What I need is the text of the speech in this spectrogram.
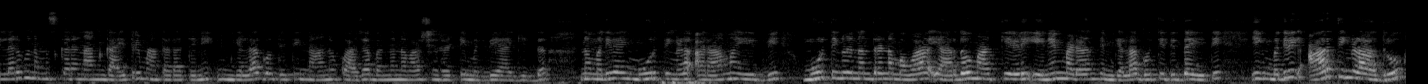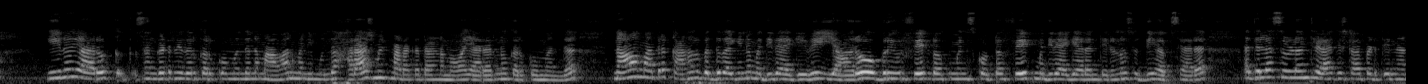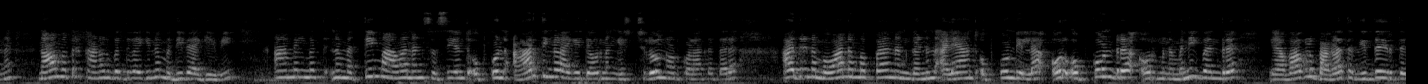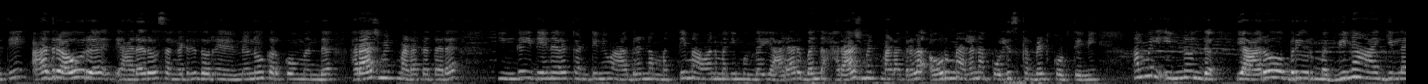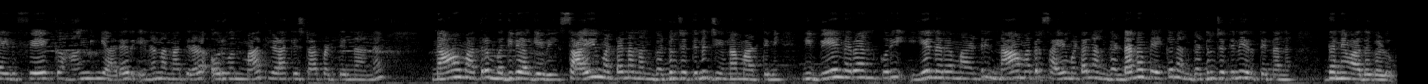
ಎಲ್ಲರಿಗೂ ನಮಸ್ಕಾರ. ನಾನು ಗಾಯತ್ರಿ ಮಾತಾಡತ್ತೀನಿ. ನಿಮ್ಗೆಲ್ಲ ಗೊತ್ತೈತಿ, ನಾನು ಖ್ವಾಜಾ ಬಂದನವ ಶರಟ್ಟಿ ಮದ್ವೆ ಆಗಿದ್ದ. ನಾವು ಮದುವೆ ಆಗಿ ಮೂರ್ ತಿಂಗಳ ಆರಾಮ ಇದ್ವಿ. ಮೂರ್ ತಿಂಗಳ ನಂತರ ನಮ್ಮವ್ವ ಯಾರ್ದೋ ಮಾತು ಕೇಳಿ ಏನೇನ್ ಮಾಡ್ಯಾಳ ಅಂತ ನಿಮ್ಗೆಲ್ಲ ಗೊತ್ತಿದ್ದ ಐತಿ. ಈಗ ಮದ್ವೆಗೆ ಆರ್ ತಿಂಗಳಾದ್ರೂ ಏನೋ ಯಾರೋ ಸಂಘಟನೆ ಸಂಘಟನೆದವ್ರು ಕರ್ಕೊಂಬಂದ ನಮ್ಮ ಮಾವನ ಮನಿ ಮುಂದೆ ಹರಾಜ್ಮೆಂಟ್ ಮಾಡಕತ್ತಾಳ ನಮ್ಮವ್ವ ಯಾರನ್ನೂ ಕರ್ಕೊಂಬಂದ. ನಾವು ಮಾತ್ರ ಕಾನೂನುಬದ್ಧವಾಗಿನ ಮದುವೆ ಆಗೇವಿ. ಯಾರೋ ಒಬ್ರು ಇವ್ರು ಫೇಕ್ ಡಾಕ್ಯುಮೆಂಟ್ಸ್ ಕೊಟ್ಟು ಫೇಕ್ ಮದುವೆ ಆಗ್ಯಾರ ಅಂತ ಏನೋ ಸುದ್ದಿ ಹಬ್ಸ್ಯಾರ. ಅದೆಲ್ಲ ಸುಳ್ಳು ಅಂತ ಹೇಳಕ್ ಇಷ್ಟಪಡ್ತೀನಿ ನಾನು. ನಾವು ಮಾತ್ರ ಕಾನೂನುಬದ್ಧವಾಗಿನ ಮದುವೆ ಆಗೇವಿ. ಆಮೇಲೆ ಮತ್ತೆ ನಮ್ಮ ಅತ್ತಿ ಮಾವ ನನ್ನ ಸೊಸಿ ಅಂತ ಒಪ್ಕೊಂಡ್ ಆರು ತಿಂಗಳಾಗೈತಿ ಅವ್ರು ನಂಗೆ ಎಷ್ಟು ಚಲೋ ನೋಡ್ಕೊಳಕತ್ತಾರ. ಆದ್ರೆ ನಮ್ಮ ಅವ್ವ ನಮ್ಮಪ್ಪ ನನ್ನ ಗಂಡನ ಅಳೆ ಅಂತ ಒಪ್ಕೊಂಡಿಲ್ಲ. ಅವ್ರು ಒಪ್ಕೊಂಡ್ರ, ಅವ್ರ ನಮ್ಮ ಮನಿಗ್ ಬಂದ್ರ ಯಾವಾಗ್ಲೂ ಬಾಗಳ ತೆಗಿದ್ದ ಇರ್ತೈತಿ. ಆದ್ರ ಅವ್ರ ಯಾರ್ಯಾರೋ ಸಂಘಟನೆದವ್ರ ಏನೇನೋ ಕರ್ಕೊಂಬಂದ್ ಹರಾಜ್ಮೆಂಟ್ ಮಾಡಾಕತ್ತಾರ. ಹಿಂಗ ಇದೇನಾರ ಕಂಟಿನ್ಯೂ ಆದ್ರೆ ನಮ್ಮ ಅತ್ತಿ ಮಾವನ ಮನಿ ಮುಂದೆ ಯಾರ್ಯಾರು ಬಂದ್ ಹರಾಜ್ಮೆಂಟ್ ಮಾಡತ್ತಾರಲ್ಲ ಅವ್ರ ಮೇಲೆ ನಾ ಪೊಲೀಸ್ ಕಂಪ್ಲೇಂಟ್ ಕೊಡ್ತೀನಿ. ಆಮೇಲೆ ಇನ್ನೊಂದ್ ಯಾರೋ ಒಬ್ರು ಇವ್ರ ಮದ್ವಿನ ಆಗಿಲ್ಲ, ಇದು ಫೇಕ್ ಹಂಗ ಹಿಂಗ ಯಾರ್ಯಾರು ಏನೋ ನನ್ನ ಅವ್ರಿಗೆ ಒಂದ್ ಮಾತು ಹೇಳಕ್ ಇಷ್ಟಪಡ್ತೀನಿ ನಾನು. ನಾವು ಮಾತ್ರ ಮದುವೆ ಆಗೇವಿ ಸಾಯಿ ಮಠ ನಾನು ನನ್ನ ಗಂಡನ ಜೊತೆನೇ ಜೀವನ ಮಾಡ್ತೀನಿ. ನೀವೇನಾರ ಅನ್ಕೋರಿ, ಏನಾರ ಮಾಡ್ರಿ, ನಾ ಮಾತ್ರ ಸಾಯಿ ಮಠ ನನ್ನ ಗಂಡನ ಬೇಕು ನನ್ನ ಗಂಡನ ಜೊತೆನೇ ಇರ್ತೀನಿ ನಾನು. ಧನ್ಯವಾದಗಳು.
